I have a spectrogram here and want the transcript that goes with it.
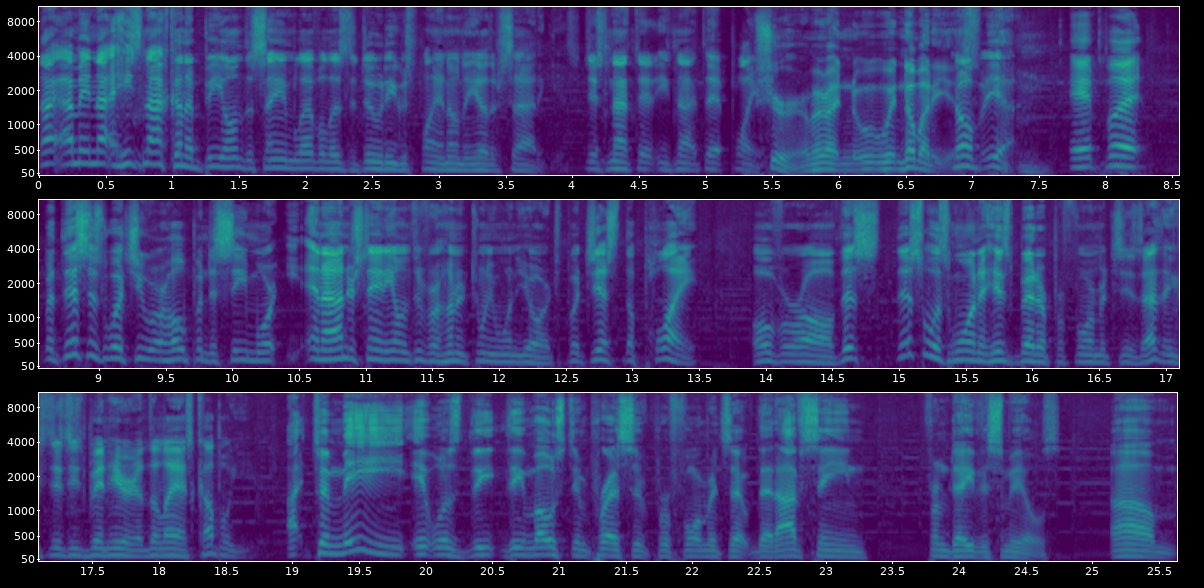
I, I mean, not, he's not going to be on the same level as the dude he was playing on the other side against. Just not that he's not that player. Sure. I mean, right, nobody is. No, but yeah. And, but but this is what you were hoping to see more. And I understand he only threw for 121 yards, but just the play overall. This this was one of his better performances I think since he's been here the last couple years. To me, it was the the most impressive performance that, that I've seen from Davis Mills. Um,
